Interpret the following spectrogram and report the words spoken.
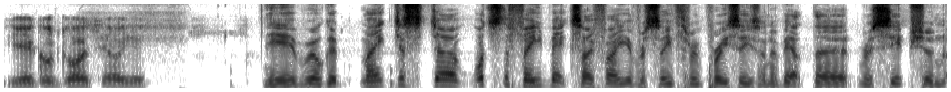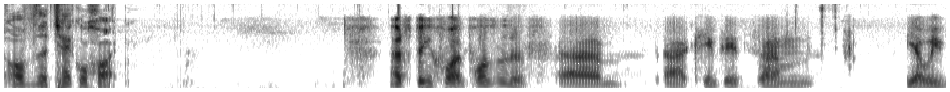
Yeah, good guys. How are you? Yeah, real good, mate. Just uh, what's the feedback so far you've received through preseason about the reception of the tackle height? It's been quite positive, um, uh, Kemp. It's um, yeah, we,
